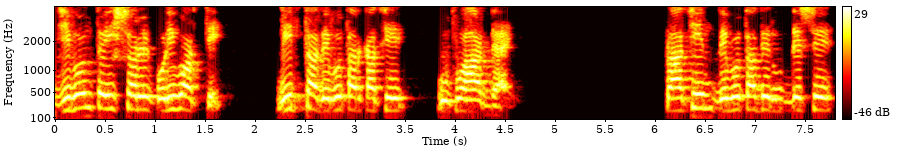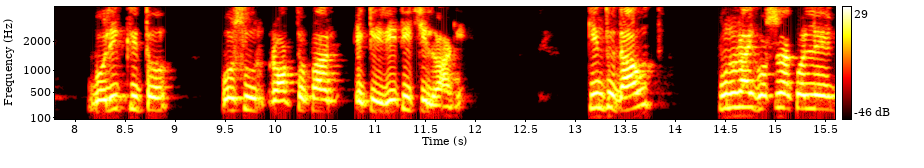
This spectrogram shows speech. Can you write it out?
জীবন্ত ঈশ্বরের পরিবর্তে মিথ্যা দেবতার কাছে উপহার দেয়। প্রাচীন দেবতাদের উদ্দেশ্যে বলিকৃত পশুর রক্তপান একটি রীতি ছিল আগে। কিন্তু দাউদ পুনরায় ঘোষণা করলেন,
